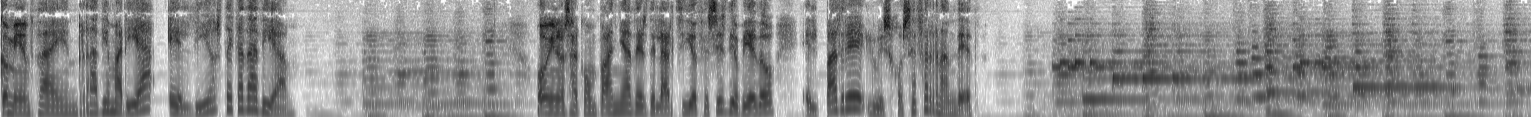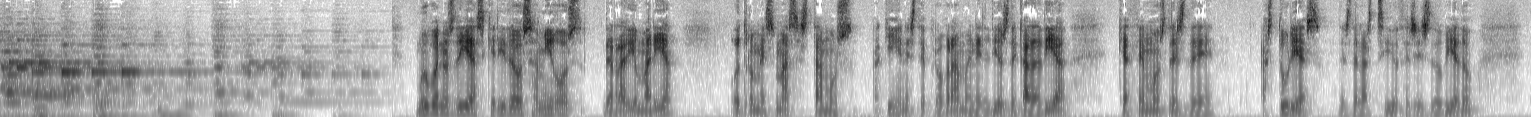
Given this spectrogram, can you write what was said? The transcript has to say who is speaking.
Speaker 1: Comienza en Radio María, el Dios de cada día. Hoy nos acompaña desde la Archidiócesis de Oviedo el Padre Luis José Fernández.
Speaker 2: Muy buenos días, queridos amigos de Radio María. Otro mes más estamos aquí en este programa, en el Dios de cada día, que hacemos desde Asturias, desde la Archidiócesis de Oviedo,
